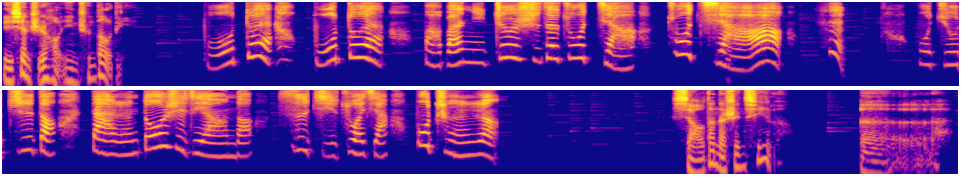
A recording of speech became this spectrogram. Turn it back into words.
李现只好硬撑到底。不对，不对，爸爸，你这是在作假，作假！哼，我就知道大人都是这样的，自己作假不承认。小蛋蛋生气了，呃。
